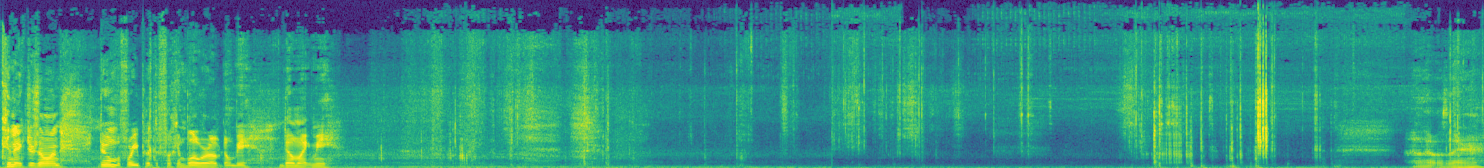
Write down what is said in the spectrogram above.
connectors on. Do them before you put the fucking blower up. Don't be dumb like me. Oh, that was there.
